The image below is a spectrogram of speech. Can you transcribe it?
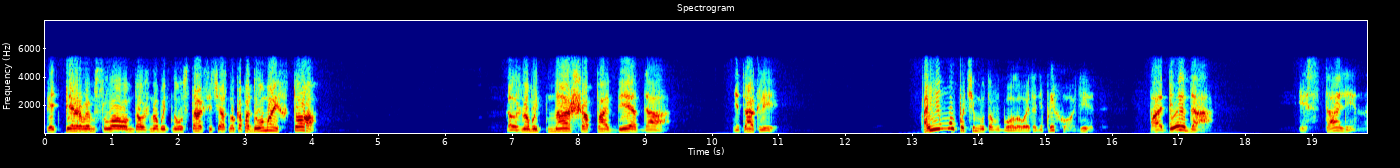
Ведь первым словом должно быть на устах сейчас. Ну-ка подумай, что? Должно быть наша победа. Не так ли? А ему почему-то в голову это не приходит. Победа и Сталин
